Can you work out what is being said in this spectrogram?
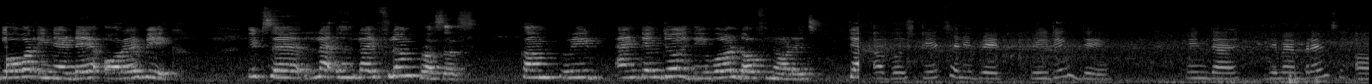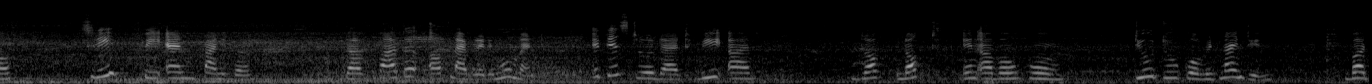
get over in a day or a week. It's a li- lifelong process. Come, read, and enjoy the world of knowledge. Our state celebrate Reading Day in the remembrance of Sri P. N. Panikar, the father of library movement. It is true that we are locked in our home due to COVID-19, but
